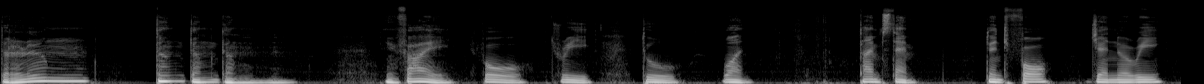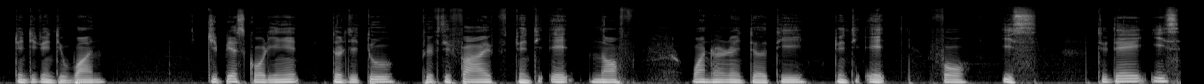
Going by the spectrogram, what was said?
Dun, dun, dun. In five, four, three, two, one. Timestamp 24 January 2021. GPS coordinate 32 55 28 north 130 28 4 east. Today is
